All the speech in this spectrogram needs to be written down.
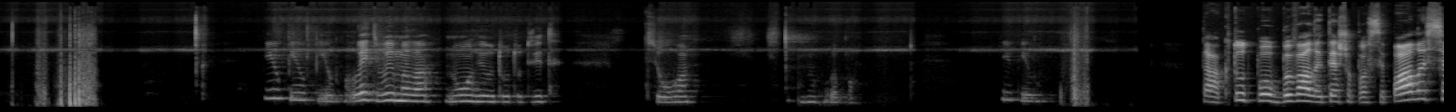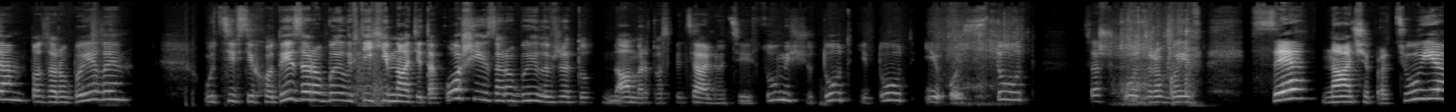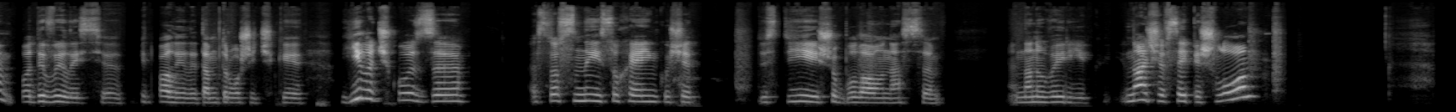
Пів-пів-пів. Ледь вимила ноги отут от від цього. Ну. Пів-пів. Так, тут пооббивали те, що посипалося, позаробили. У ці всі ходи заробили. В тій кімнаті також їх заробили. Вже тут намертво спеціально цією сумішю. Тут і тут, і ось тут. Сашко зробив. Все, наче працює. Подивились, е, підпалили там трошечки гілочку з сосни сухеньку, ще з тієї, що була у нас е, на Новий рік. Наче все пішло.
